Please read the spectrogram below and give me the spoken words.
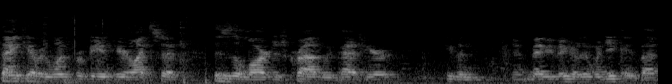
thank everyone for being here. Like I said, this is the largest crowd we've had here, even maybe bigger than when you came back.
